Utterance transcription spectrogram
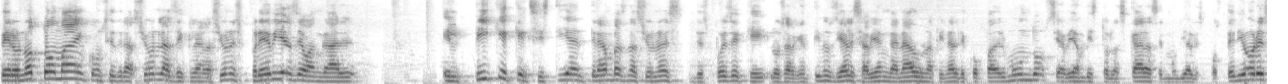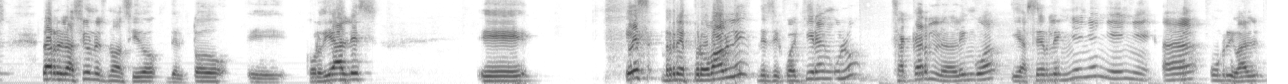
pero no toma en consideración las declaraciones previas de Bangal el pique que existía entre ambas naciones después de que los argentinos ya les habían ganado una final de Copa del Mundo, se habían visto las caras en mundiales posteriores, las relaciones no han sido del todo eh, cordiales. Eh, es reprobable desde cualquier ángulo sacarle la lengua y hacerle ñe, ñe, ñe, ñe a un rival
